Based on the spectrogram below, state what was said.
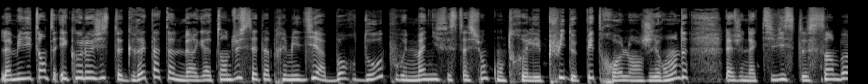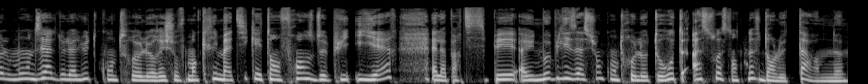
La militante écologiste Greta Thunberg attendue cet après-midi à Bordeaux pour une manifestation contre les puits de pétrole en Gironde. La jeune activiste symbole mondial de la lutte contre le réchauffement climatique est en France depuis hier. Elle a participé à une mobilisation contre l'autoroute A69 dans le Tarn.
